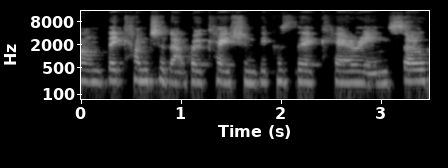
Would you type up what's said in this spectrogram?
um, they come to that vocation because they're caring. So,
